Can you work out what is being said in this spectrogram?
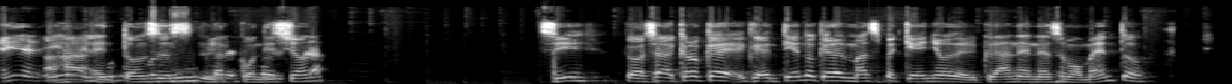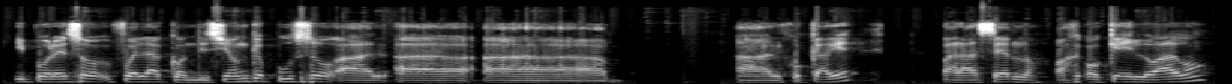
entonces la condición Sí, o sea, creo que, entiendo que era el más pequeño del clan en ese momento y por eso fue la condición que puso al, al Hokage para hacerlo. Ok, lo hago,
